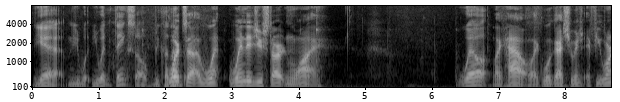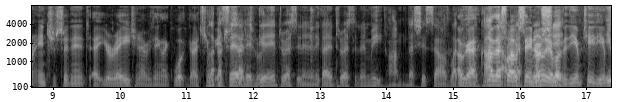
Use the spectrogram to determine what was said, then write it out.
Yeah, you wou- you wouldn't think so because What's I, uh when when did you start and why? Well Like how? Like what got you in? If you weren't interested in it at your age and everything, like what got you? like I said, I didn't get it? interested in it. It got interested in me. Um, that shit sounds like it's Okay, a no, that's cop-out, what I was that's saying real earlier about the DMT. The DMT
